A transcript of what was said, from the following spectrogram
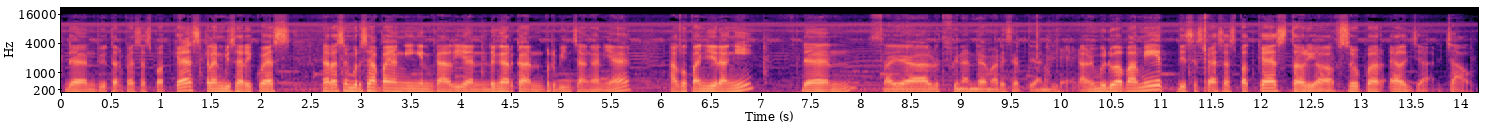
dan Twitter PSS Podcast. Kalian bisa request narasumber siapa yang ingin kalian dengarkan perbincangannya. Aku Panji Rangi dan saya Lutfinanda Mari Septiandi oke, kami berdua pamit. This is PSS Podcast Story of Super Elja. Ciao.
